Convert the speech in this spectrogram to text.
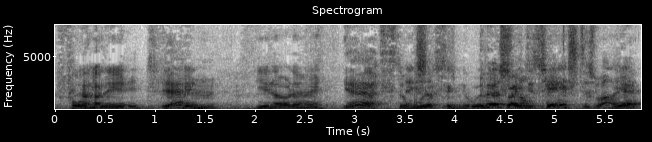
formulated. Yeah. fucking- you know what I mean? Yeah. That's just the It's worst thing in the world. That's why I Personal taste as well, Yeah.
